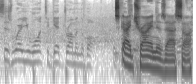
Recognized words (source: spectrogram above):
this you want to get Drummond the ball. This guy trying his ass off.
